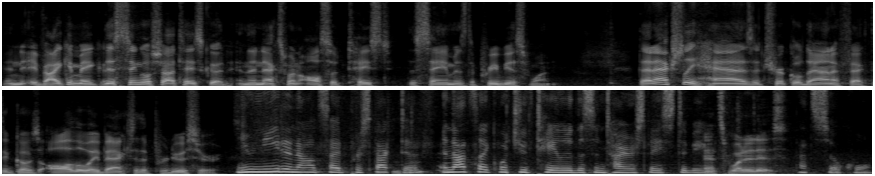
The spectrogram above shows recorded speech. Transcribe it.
And if I can make this single shot taste good, and the next one also taste the same as the previous one, that actually has a trickle down effect that goes all the way back to the producer. You need an outside perspective, and that's like what you've tailored this entire space to be. That's what it is. That's so cool.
